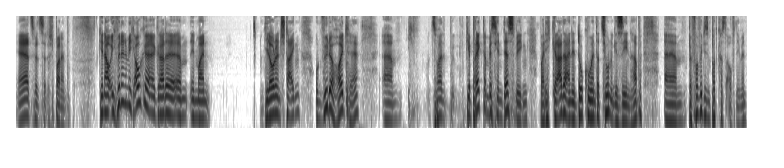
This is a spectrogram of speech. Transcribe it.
Ja, jetzt wird's spannend. Genau, ich würde nämlich auch äh, gerade ähm, in mein DeLorean steigen und würde heute, ähm, ich, zwar geprägt ein bisschen deswegen, weil ich gerade eine Dokumentation gesehen habe, ähm, bevor wir diesen Podcast aufnehmen,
